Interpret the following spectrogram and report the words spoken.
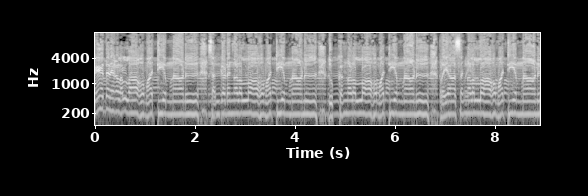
വേദനകൾ അല്ലാഹു മാറ്റിയെന്നാണ് സങ്കടങ്ങൾ അല്ലാഹു മാറ്റിയെന്നാണ് ദുഃഖങ്ങൾ അല്ലാഹു മാറ്റിയെന്നാണ് പ്രയാസങ്ങൾ അല്ലാഹു മാറ്റിയെന്നാണ്.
